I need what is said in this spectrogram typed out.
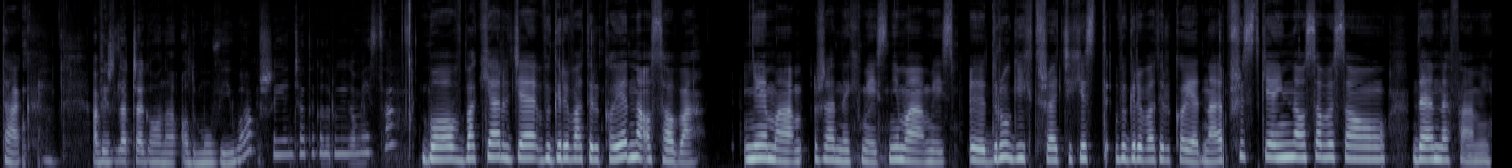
Tak. A wiesz, dlaczego ona odmówiła przyjęcia tego drugiego miejsca? Bo w backyardzie wygrywa tylko jedna osoba. Nie ma żadnych miejsc, nie ma miejsc y, drugich, trzecich, jest, wygrywa tylko jedna. Wszystkie inne osoby są DNF-ami.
